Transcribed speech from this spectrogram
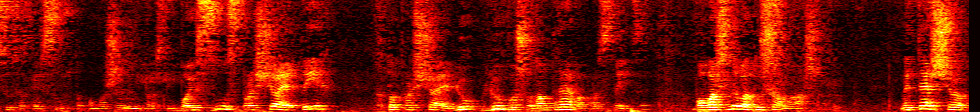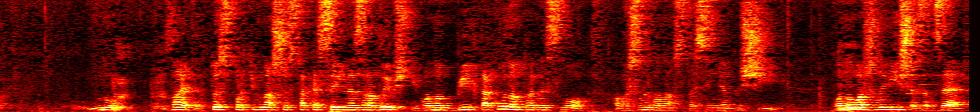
Ісуса сказати, Ісус, допоможи мені простити. Бо Ісус прощає тих, хто прощає. Лю- Любо, що нам треба простити це. Бо важлива душа наша. Не те, що, ну, знаєте, хтось проти нас щось таке сильне зробив, і воно біль таку нам принесло, а важливо наше спасіння душі. Воно важливіше за це,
